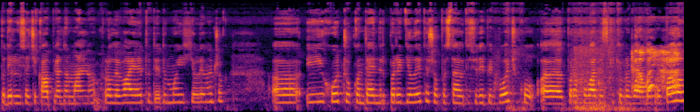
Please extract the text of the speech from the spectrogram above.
Подивлюся, чи капля нормально проливає туди до моїх ялиночок. Е, і хочу контейнер переділити, щоб поставити сюди під бочку, е, порахувати, скільки бробанда пропало.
